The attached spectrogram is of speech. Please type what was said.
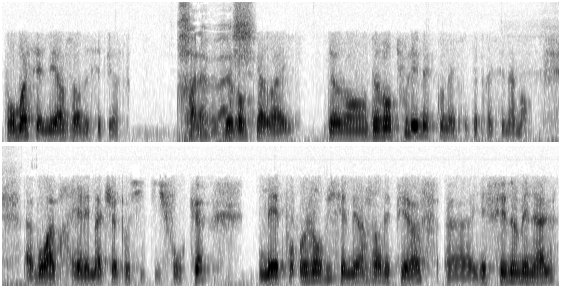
pour moi c'est le meilleur joueur de ces playoffs. Oh vache. Devant, ouais, devant, devant tous les mecs qu'on a cités précédemment. Euh, bon, après, il y a les match-up aussi qui font que. Mais aujourd'hui, c'est le meilleur joueur des playoffs. Euh, il est phénoménal.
